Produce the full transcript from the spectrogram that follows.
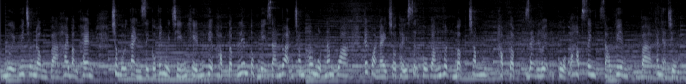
10 huy chương đồng và hai bằng khen. Trong bối cảnh dịch Covid-19 khiến việc học tập liên tục bị gián đoạn trong hơn một năm qua, kết quả này cho thấy sự cố gắng vượt bậc trong học tập, rèn luyện của các học sinh, giáo viên và các nhà trường.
